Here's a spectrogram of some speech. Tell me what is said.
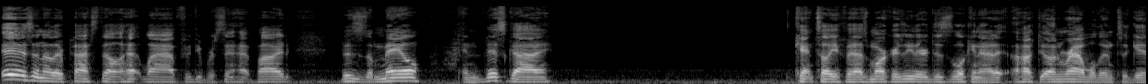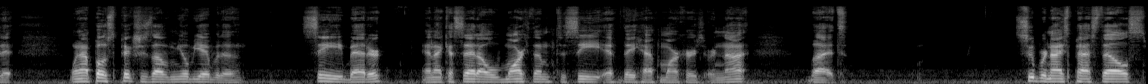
is another pastel het lav 50% het pied. This is a male, and this guy can't tell you if it has markers either. Just looking at it, I have to unravel them to get it. When I post pictures of them, you'll be able to see better. And like I said, I will mark them to see if they have markers or not. But super nice pastels.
